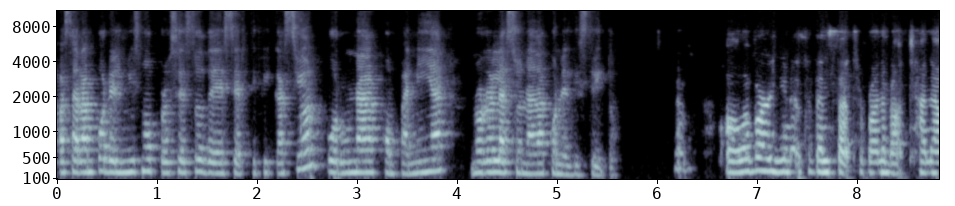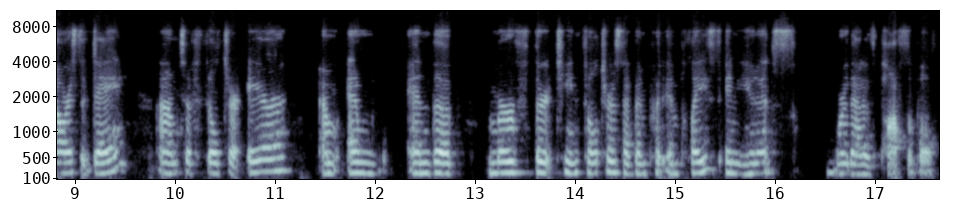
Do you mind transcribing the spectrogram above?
pasarán por el mismo proceso de certificación por una compañía no relacionada con el distrito. All of our units have been set to run about 10 hours a day um, to filter air um, and, and the MERV 13 filters have been put in place in units where that is possible.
